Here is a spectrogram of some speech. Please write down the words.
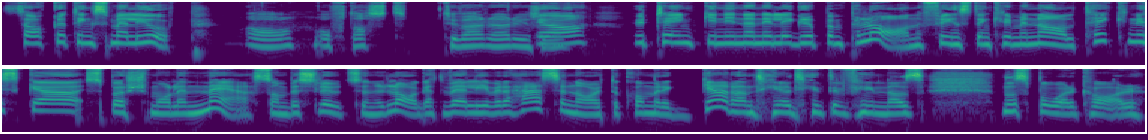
Saker och ting smäller ju upp. Ja, oftast. Tyvärr är det ju så. Ja, hur tänker ni när ni lägger upp en plan? Finns den kriminaltekniska spörsmålen med som beslutsunderlag? Att väljer vi det här scenariot då kommer det garanterat inte finnas något spår kvar.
